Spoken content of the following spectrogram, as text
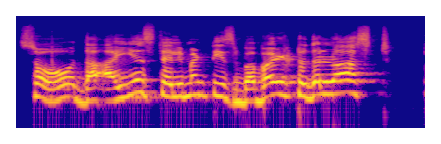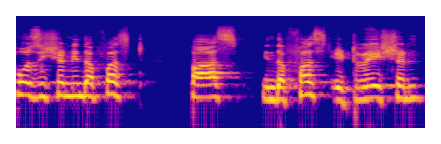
So the highest element is bubbled to the last position in the first pass, in the first iteration.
